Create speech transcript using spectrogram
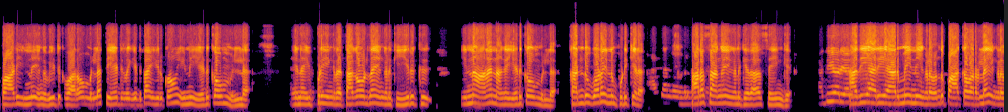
பாடி இன்னும் எங்க வீட்டுக்கு வரவும் இல்லை. தேடிக்கிட்டு தான் இருக்கிறோம். இன்னும் எடுக்கவும் இல்லை. ஏன்னா இப்படிங்கிற தகவல் தான் எங்களுக்கு இருக்கு. இன்னும் ஆனா நாங்க எடுக்கவும் இல்லை. கண்டு கூட இன்னும் பிடிக்கல. அரசாங்கம் எங்களுக்கு ஏதாவது செய்யுங்க. அதிகாரி யாருமே இன்னும் எங்களை வந்து பார்க்க வரல. எங்களை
